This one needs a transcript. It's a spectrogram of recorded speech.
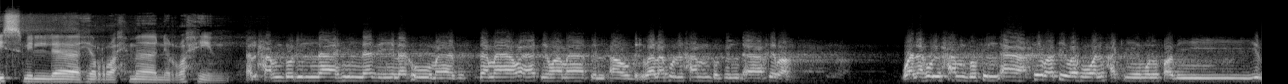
بسم الله الرحمن الرحيم. الحمد لله الذي له ما في السماوات وما في الأرض وله الحمد في الآخرة وله الحمد في الآخرة وهو الحكيم الخبير.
